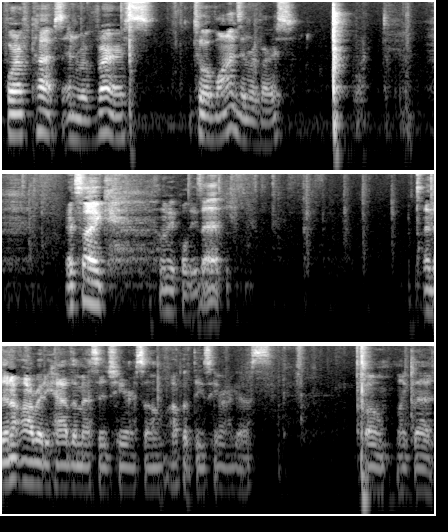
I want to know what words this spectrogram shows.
Four of Cups in reverse, Two of Wands in reverse. It's like, let me pull these up. And then I already have the message here, so I'll put these here, I guess. Boom, like that.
